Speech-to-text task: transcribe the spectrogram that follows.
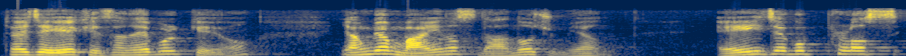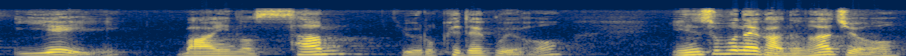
자 이제 얘 계산해 볼게요. 양변 마이너스 나눠주면 a제곱 플러스 2a 마이너스 3 이렇게 되고요. 인수분해 가능하죠.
